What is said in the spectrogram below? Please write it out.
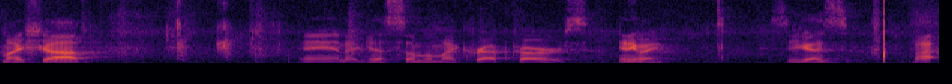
my shop, and I guess some of my crap cars. Anyway, see you guys. Bye.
